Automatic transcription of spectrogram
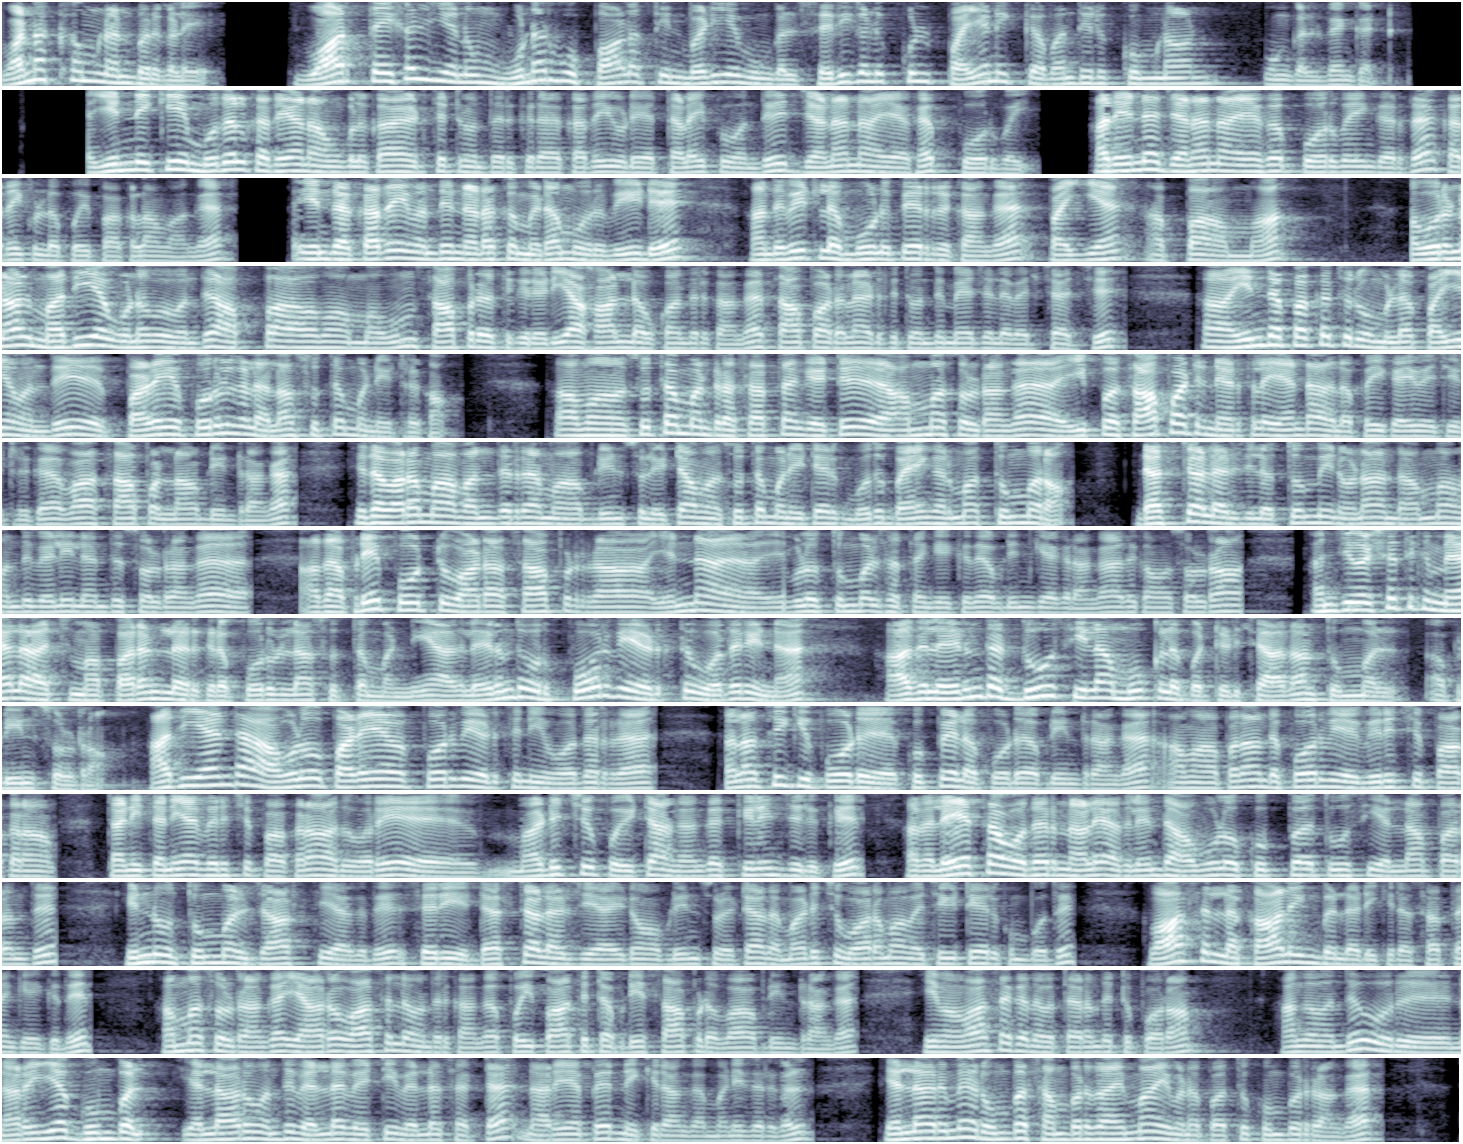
வணக்கம் நண்பர்களே. வார்த்தைகள் எனும் உணர்வு பாலத்தின் வழியே உங்கள் செவிகளுக்குள் பயணிக்க வந்திருக்கும் நான் உங்கள் வெங்கட். இன்னைக்கு முதல் கதையாக நான் உங்களுக்காக எடுத்துகிட்டு வந்திருக்கிற கதையுடைய தலைப்பு வந்து ஜனநாயக போர்வை. அது என்ன ஜனநாயக போர்வைங்கிறத கதைக்குள்ளே போய் பார்க்கலாம் வாங்க. இந்த கதை வந்து நடக்கும் இடம் ஒரு வீடு. அந்த வீட்டில் மூணு பேர் இருக்காங்க. பையன் அப்பா அம்மா. ஒரு நாள் மதிய உணவு வந்து அப்பாவும் அம்மாவும் சாப்பிட்றதுக்கு ரெடியாக ஹாலில் உட்காந்துருக்காங்க சாப்பாடெல்லாம் எடுத்துகிட்டு வந்து மேஜையில் வச்சாச்சு. இந்த பக்கத்து ரூமில் பையன் வந்து பழைய பொருள்களெல்லாம் சுத்தம் பண்ணிகிட்ருக்கான் அவன் சுத்தம் பண்ணுற சத்தம் கேட்டு அம்மா சொல்கிறாங்க இப்போ சாப்பாட்டு நேரத்தில் ஏன்டா அதில் போய் கை வச்சிட்டு இருக்க? வா சாப்பிட்லாம் அப்படின்றாங்க. இதை வரமா வந்துடுறேம்மா அப்படின்னு சொல்லிட்டு அவன் சுத்தம் பண்ணிகிட்டே இருக்கும்போது பயங்கரமாக தும்முறான். டஸ்ட் அலர்ஜியில் தும்மினோன்னா அந்த அம்மா வந்து வெளியிலேருந்து சொல்கிறாங்க அதை அப்படியே போட்டு வாடா சாப்பிட்றா என்ன இவ்வளோ தும்மல் சத்தம் கேட்குது அப்படின்னு கேட்குறாங்க அதுக்கு அவன் சொல்கிறான் அஞ்சு வருஷத்துக்கு மேலே ஆச்சுமா பரனில் இருக்கிற பொருள்லாம் சுத்தம் பண்ணி அதில் இருந்து ஒரு போர்வையை எடுத்து உதறினேன் அதில் இருந்த தூசிலாம் மூக்கில் பட்டுடுச்சு அதான் தும்மல் அப்படின்னு சொல்கிறான் அது ஏன்டா அவ்வளோ பழைய போர்வையை எடுத்து நீ உதற அதெல்லாம் தூக்கி போடு குப்பையில் போடு அப்படின்றாங்க. அவன் அப்போ தான் அந்த போர்வையை விரித்து பார்க்குறான். தனித்தனியாக விரித்து பார்க்குறான். அது ஒரே மடித்து போயிட்டு அங்கங்கே கிழிஞ்சிருக்கு. அதை லேசாக உதறினாலே அதுலேருந்து அவ்வளோ குப்பை தூசி எல்லாம் பறந்து இன்னும் தும்மல் ஜாஸ்தி ஆகுது சரி டஸ்ட் அலர்ஜி ஆகிடும் அப்படின்னு சொல்லிட்டு அதை மடித்து ஓரமாக வச்சுக்கிட்டே இருக்கும்போது வாசலில் காலிங் பெல் அடிக்கிற சத்தம் கேட்குது அம்மா சொல்கிறாங்க யாரோ வாசலில் வந்திருக்காங்க. போய் பார்த்துட்டு அப்படியே சாப்பிடவா? அப்படின்றாங்க. இவன் வாசக்கதவை திறந்துட்டு போகிறான் அங்கே வந்து ஒரு நிறைய கும்பல் எல்லாரும் வந்து வெள்ளை வேட்டி வெள்ளை சட்டை நிறைய பேர் நிற்கிறாங்க மனிதர்கள். எல்லாருமே ரொம்ப சம்பிரதாயமாக இவனை பார்த்து கும்பிடுறாங்க.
